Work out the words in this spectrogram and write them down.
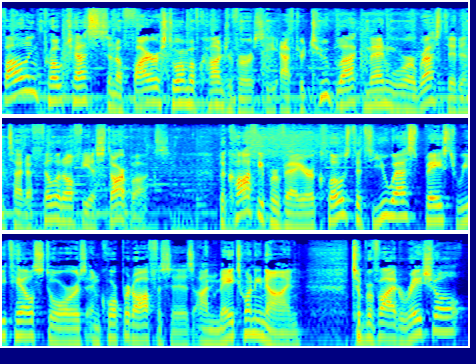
Following protests and a firestorm of controversy after two black men were arrested inside a Philadelphia Starbucks, the coffee purveyor closed its U.S. based retail stores and corporate offices on May 29 to provide racial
